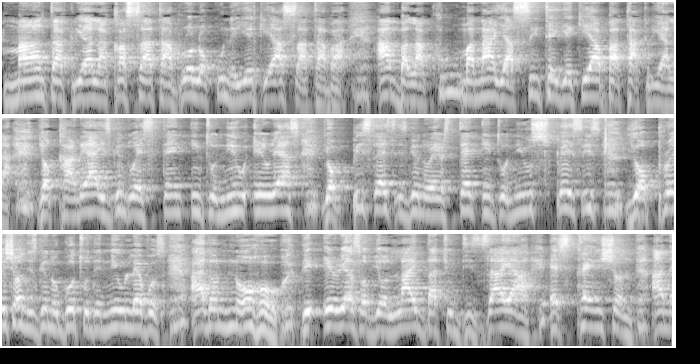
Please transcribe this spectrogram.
Manta kriala kasata brolo kune yeki asataba. Ambala kru manaya site yeki abata kriala. Your career is going to extend into new areas. Your business is going to extend into new spaces. Your operation is going to go to the new levels. I don't know the areas of your life that you desire extension and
